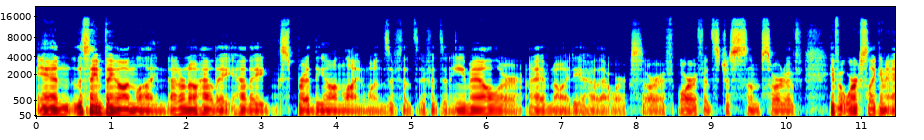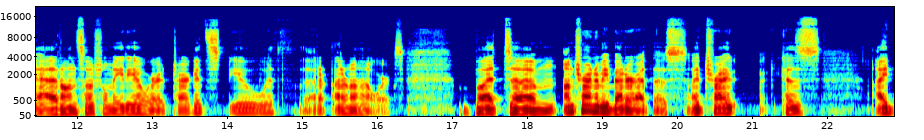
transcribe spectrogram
And the same thing online. I don't know how they how they spread the online ones. If that's if it's an email or I have no idea how that works, or if or if it's just some sort of if it works like an ad on social media where it targets you with. I don't I don't know how it works, but um, I'm trying to be better at this. I try because I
